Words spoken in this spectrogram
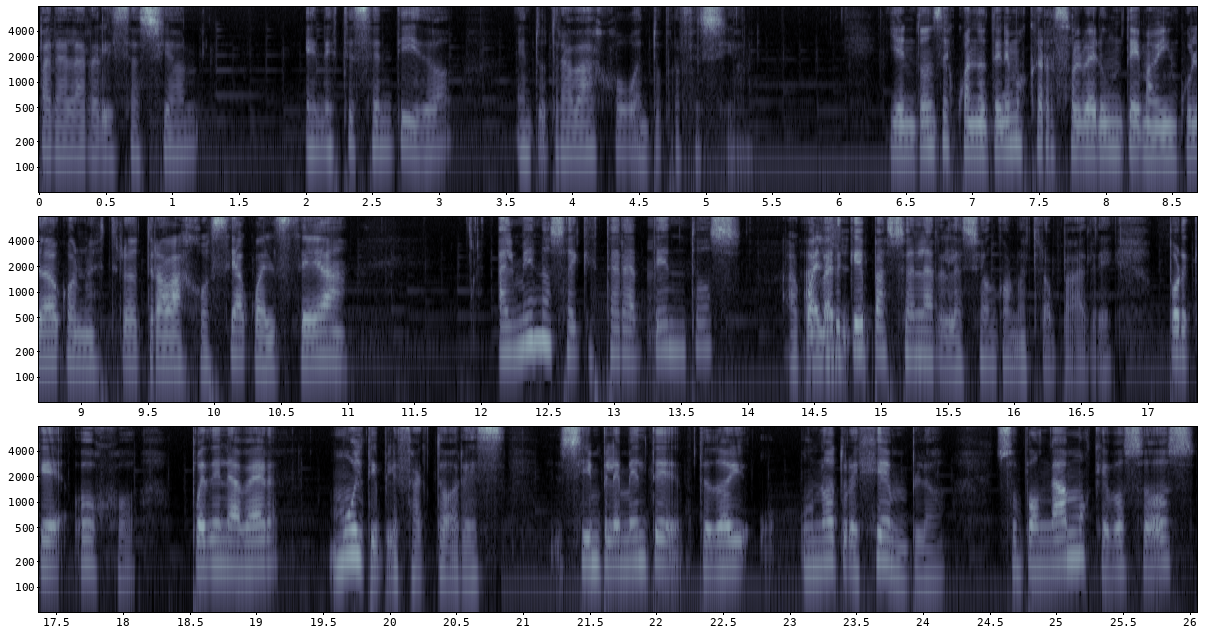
para la realización en este sentido en tu trabajo o en tu profesión. Y entonces cuando tenemos que resolver un tema vinculado con nuestro trabajo, sea cual sea, al menos hay que estar atentos a, ver qué pasó en la relación con nuestro padre. Porque, ojo, pueden haber múltiples factores. Simplemente te doy un otro ejemplo. Supongamos que vos sos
